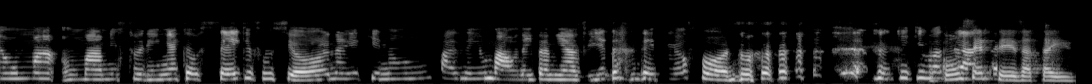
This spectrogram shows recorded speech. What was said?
é uma, uma misturinha que eu sei que funciona e que não faz nenhum mal, nem para minha vida, nem para o meu forno. que que Com acha? certeza, Thaís.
